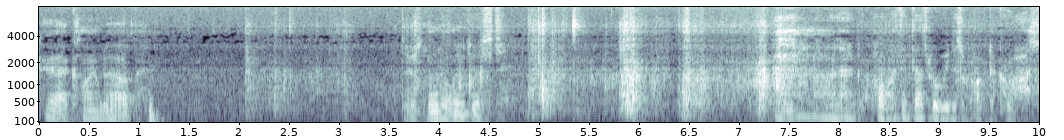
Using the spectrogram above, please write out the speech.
Okay, I climbed up. There's literally just. I don't know where that. Oh, I think that's where we just walked across.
